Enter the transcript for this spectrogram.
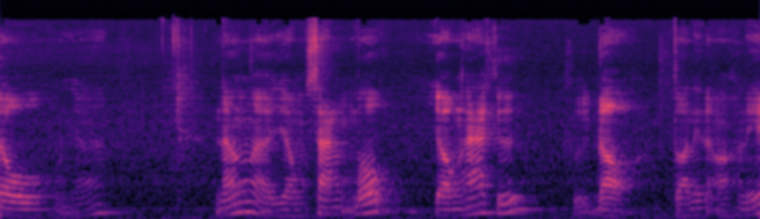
តូណាហ្នឹងយ៉ងសាំងបូកយ៉ងហាគឺគឺដកតោះនេះបងប្អូនគ្នា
